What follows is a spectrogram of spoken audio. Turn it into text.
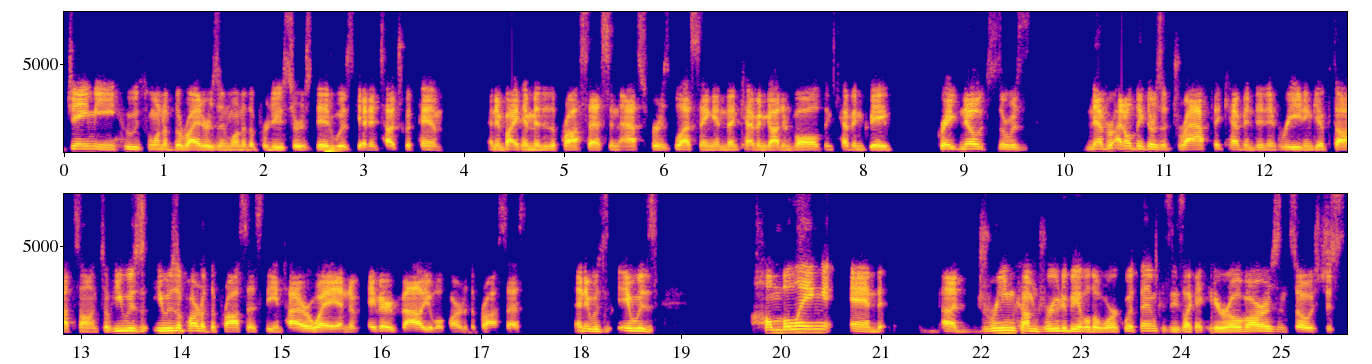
Jamie, who's one of the writers and one of the producers, did mm-hmm. was get in touch with him and invite him into the process and ask for his blessing. And then Kevin got involved and Kevin gave great notes. There was never I don't think there's a draft that Kevin didn't read and give thoughts on. So he was he was a part of the process the entire way and a, a very valuable part of the process. And it was it was humbling and a dream come true to be able to work with him because he's like a hero of ours. And so it's just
